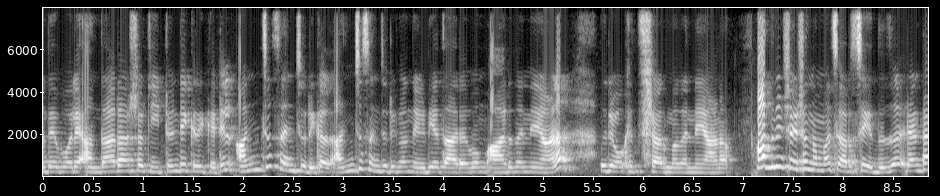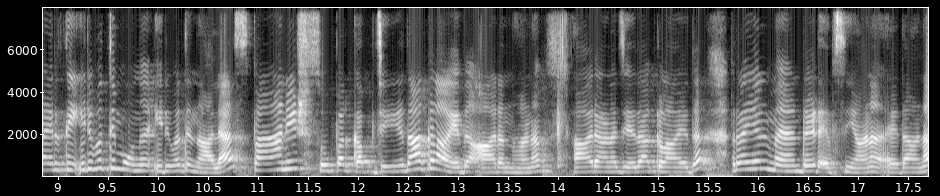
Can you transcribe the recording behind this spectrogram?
അതേപോലെ അന്താരാഷ്ട്ര ടി ട്വന്റി ക്രിക്കറ്റിൽ അഞ്ച് സെഞ്ചുറികൾ അഞ്ച് സെഞ്ചുറികൾ നേടിയ താരവും ആര് തന്നെയാണ്? രോഹിത് ശർമ്മ തന്നെയാണ്. അതിനുശേഷം നമ്മൾ ചർച്ച ചെയ്തത് രണ്ടായിരത്തി ഇരുപത്തി മൂന്ന് ഇരുപത്തിനാല് സ്പാനിഷ് സൂപ്പർ കപ്പ് ജേതാക്കളായത് ആരെന്നാണ്? ആരാണ് ജേതാക്കളായത്? റയൽ മാൻഡ്രിഡ് എഫ് സി ആണ്. ഏതാണ്?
